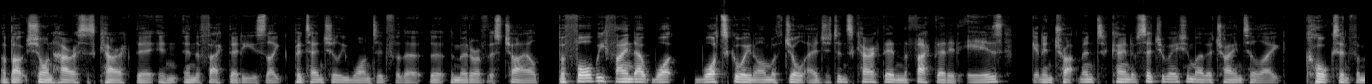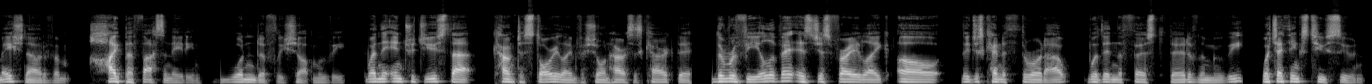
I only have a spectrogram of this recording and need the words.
about Sean Harris's character in, in the fact that he's like potentially wanted for the, the, the murder of this child. Before we find out what what's going on with Joel Edgerton's character and the fact that it is an entrapment kind of situation where they're trying to like coax information out of him. Hyper fascinating, wonderfully shot movie. When they introduce that counter storyline for Sean Harris's character, the reveal of it is just very like, oh, they just kind of throw it out within the first third of the movie, which I think is too soon.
